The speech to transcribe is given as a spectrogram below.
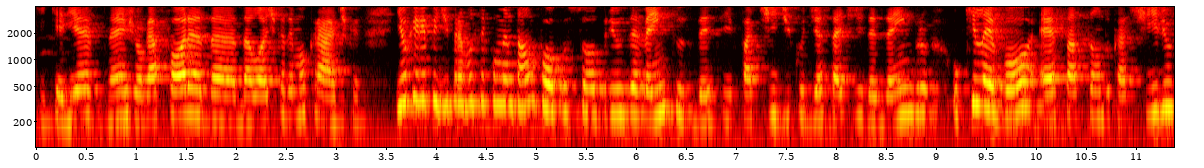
que queria né, jogar fora da, da lógica democrática. E eu queria pedir para você comentar um pouco sobre os eventos desse fatídico dia 7 de dezembro, o que levou essa ação do Castilho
